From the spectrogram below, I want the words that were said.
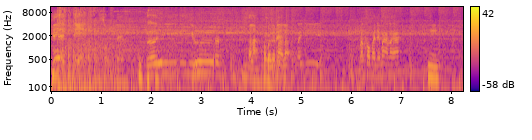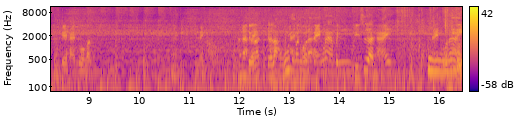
เฮ้ยกูเตะกูสมเลยเฮ้ยเพื่อนกูกำลังเข้าไปในบ้านแล้วไปดีมันเข้าไปในบ้านแล้วนะอืมโอเคหายตัวก่อนไห นนั่นน่ะเดี๋ยวละเดี๋ยวละอุ้ยหายมันตัวมันได้แปลงร่างเป็นผีเสื้อหายโอ้หายตัวได้ย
